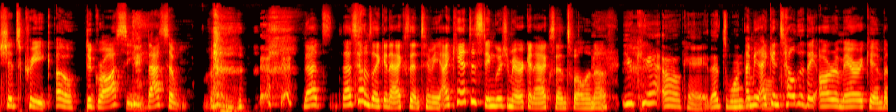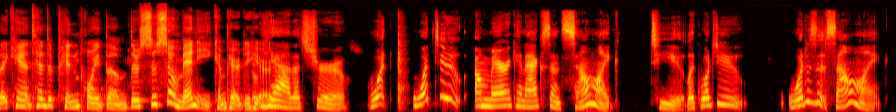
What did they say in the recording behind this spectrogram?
Schitt's Creek. Oh, Degrassi. That's a That's that sounds like an accent to me. I can't distinguish American accents well enough. You can't. Oh, okay, that's wonderful. I mean, I can tell that they are American, but I can't tend to pinpoint them. There's just so many compared to here. Yeah, that's true. What what do American accents sound like to you? Like what do you what does it sound like?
